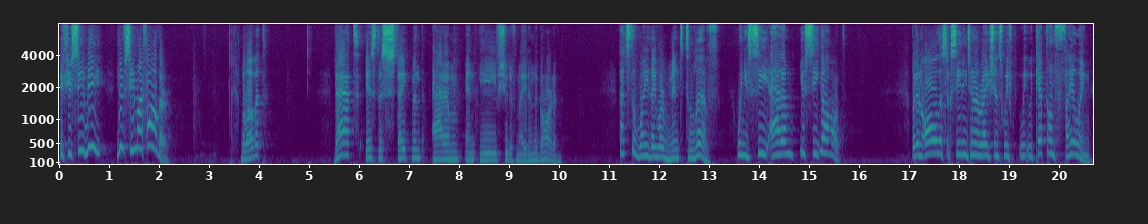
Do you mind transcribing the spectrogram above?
If you see me, you've seen my Father. Beloved, that is the statement Adam and Eve should have made in the garden. That's the way they were meant to live. When you see Adam, you see God. But in all the succeeding generations, we've, we, we kept on failing.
